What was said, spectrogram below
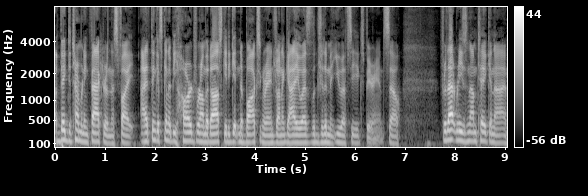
a big determining factor in this fight. I think it's going to be hard for Amedovski to get into boxing range on a guy who has legitimate UFC experience. So for that reason, I'm taking uh,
